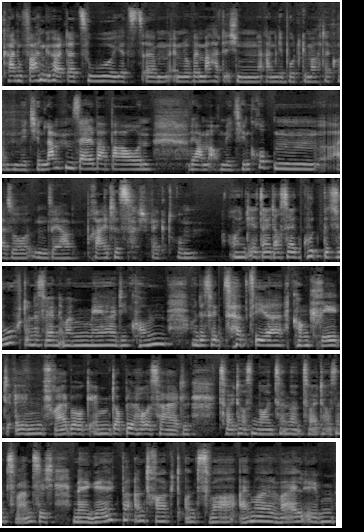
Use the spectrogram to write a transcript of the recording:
Kanufahren gehört dazu. Jetzt ähm, im November hatte ich ein Angebot gemacht, da konnten Mädchen Lampen selber bauen. Wir haben auch Mädchengruppen, also ein sehr breites Spektrum. Und ihr seid auch sehr gut besucht und es werden immer mehr, die kommen. Und deswegen habt ihr konkret in Freiburg im Doppelhaushalt 2019 und 2020 mehr Geld beantragt. Und zwar einmal, weil eben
